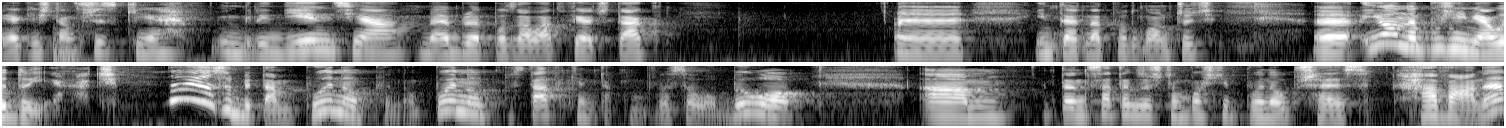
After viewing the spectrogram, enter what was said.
jakieś tam wszystkie ingrediencje, meble pozałatwiać, tak? Y, internet podłączyć. I one później miały dojechać. No i on sobie tam płynął, płynął, płynął, statkiem tak mu wesoło było. Um, ten statek zresztą właśnie płynął przez Hawanę,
